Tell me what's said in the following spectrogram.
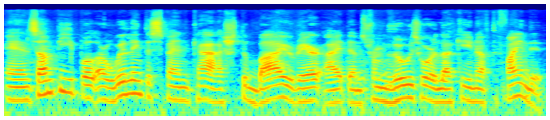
And some people are willing to spend cash to buy rare items from those who are lucky enough to find it.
